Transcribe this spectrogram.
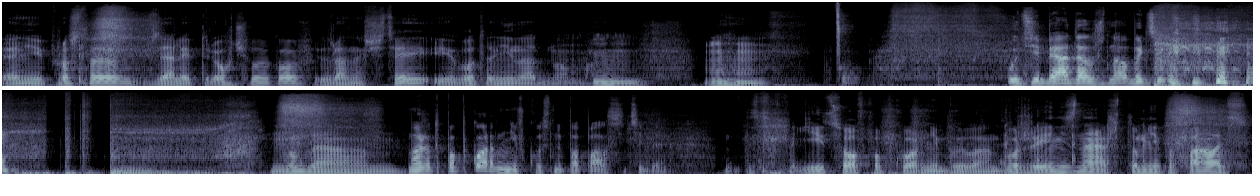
Они просто взяли трех чуваков из разных частей, и вот они на одном. У тебя должно быть... Ну да. Может, попкорн невкусный попался тебе? Яйцо в попкорне было. Боже, я не знаю, что мне попалось,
